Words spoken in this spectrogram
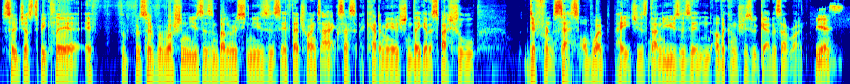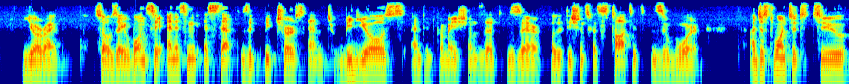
So, just to be clear, if for, so for Russian users and Belarusian users, if they're trying to access Academy Ocean, they get a special different set of web pages than users in other countries would get. Is that right? Yes, you're right. So they won't see anything except the pictures and videos and information that their politicians have started the war. I just wanted to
